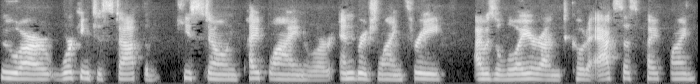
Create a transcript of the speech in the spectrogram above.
who are working to stop the Keystone Pipeline or Enbridge Line 3. I was a lawyer on the Dakota Access Pipeline.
